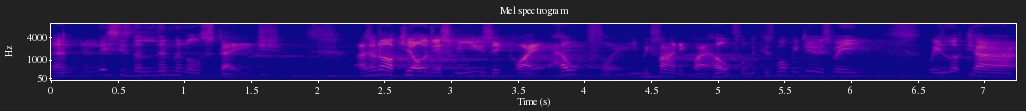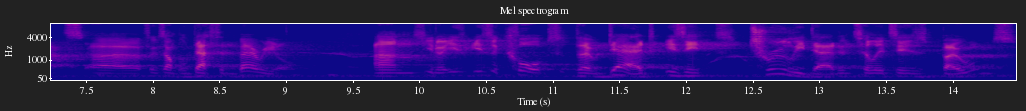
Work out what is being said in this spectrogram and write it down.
And, and this is the liminal stage. As an archaeologist, we use it quite helpfully. We find it quite helpful because what we do is we, we look at, uh, for example, death and burial. And, you know, is, is, a corpse, though dead, is it truly dead until it is bones?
